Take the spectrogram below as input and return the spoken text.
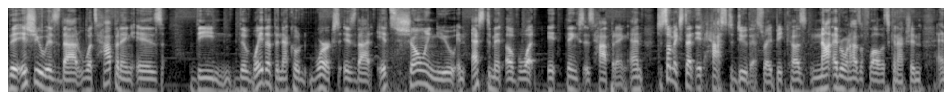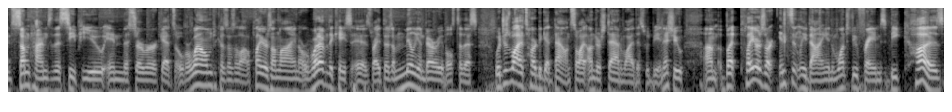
the issue is that what's happening is the the way that the netcode works is that it's showing you an estimate of what it thinks is happening. And to some extent it has to do this right? Because not everyone has a flawless connection. And sometimes the CPU in the server gets overwhelmed because there's a lot of players online or whatever the case is right? There's a million variables to this which is why it's hard to get down. So I understand why this would be an issue. Um, but players are instantly dying in one to two frames because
